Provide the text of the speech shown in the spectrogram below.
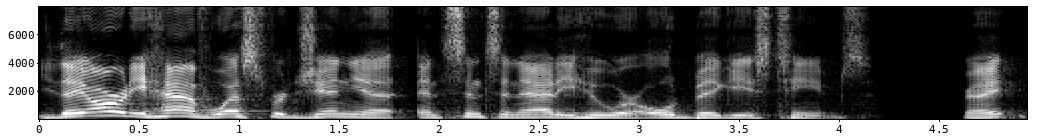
they already have West Virginia and Cincinnati, who are old Big East teams, right?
